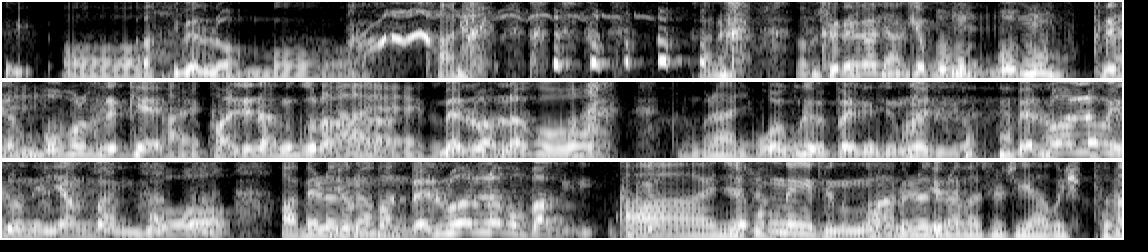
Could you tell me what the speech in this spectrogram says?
어, 멜로. 뭐 가능 가능. 어, 그래가지고 이렇게 몸을, 예. 몸을, 그래가 아니, 몸을 그렇게 아니, 관리를 하는구나. 아, 예, 그- 멜로 하려고. 아, 그런 건 아니고. 얼굴이 왜 빨개지는 거야, 지금? 멜로 하려고 이러네, 이 양반 이거. 아, 멜로 이 양반 드라마- 멜로 하려고 막, 그게 쇠목냉이 드는구나, 아, 이렇게. 멜로 드라마 솔직히 하고 싶어요.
